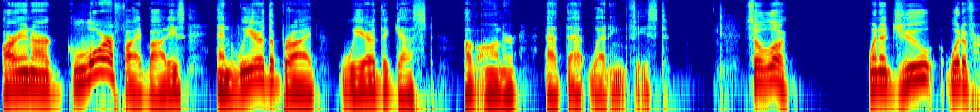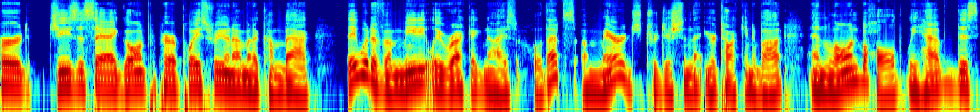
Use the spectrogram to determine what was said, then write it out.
are in our glorified bodies, and we are the bride. We are the guest of honor at that wedding feast. So look, when a Jew would have heard Jesus say, I go and prepare a place for you and I'm going to come back, they would have immediately recognized, oh, that's a marriage tradition that you're talking about. And lo and behold, we have this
